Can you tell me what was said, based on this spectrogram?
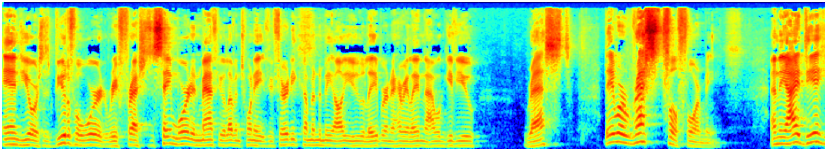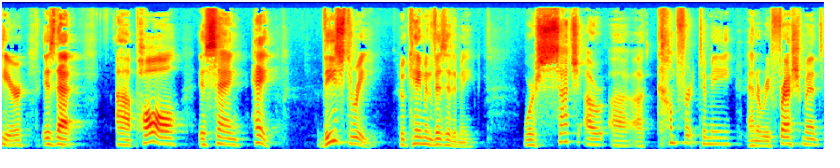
and yours. This beautiful word, refresh. It's the same word in Matthew 11, 28 through 30. Come unto me, all you who labor and are heavy laden, and I will give you rest. They were restful for me. And the idea here is that uh, Paul is saying, hey, these three who came and visited me were such a, a, comfort to me and a refreshment.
